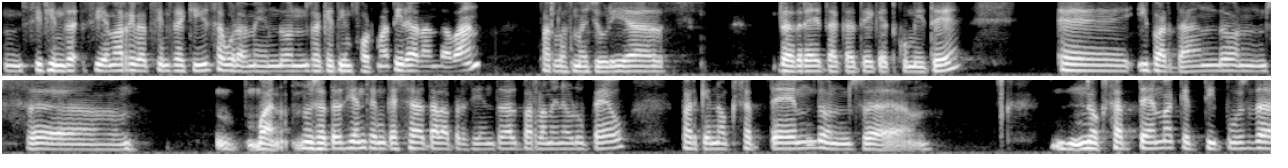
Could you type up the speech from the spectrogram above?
mm, si, fins a, si hem arribat fins aquí, segurament doncs, aquest informe tirarà endavant per les majories de dreta que té aquest comitè eh, i, per tant, doncs, eh, bueno, nosaltres ja ens hem queixat a la presidenta del Parlament Europeu perquè no acceptem, doncs, eh, no acceptem aquest tipus de,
